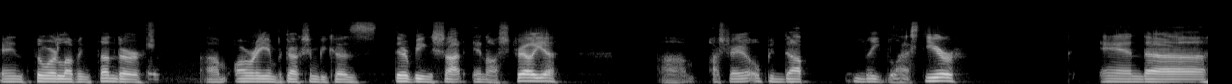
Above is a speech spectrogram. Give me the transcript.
and Thor Love and Thunder um, already in production because they're being shot in Australia. Um, Australia opened up late last year, and uh,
